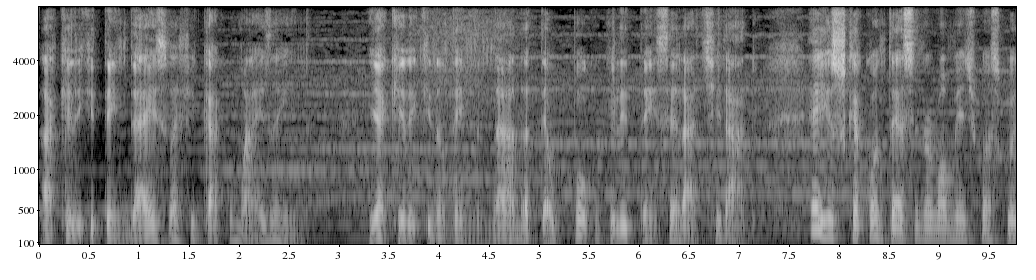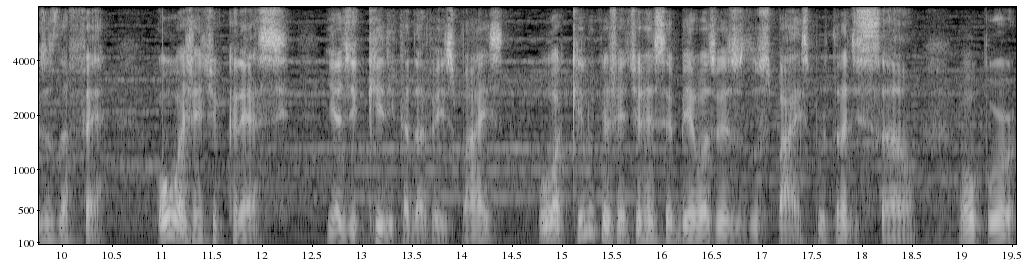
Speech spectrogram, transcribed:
Aquele que tem dez vai ficar com mais ainda. E aquele que não tem nada, até o pouco que ele tem será tirado. É isso que acontece normalmente com as coisas da fé. Ou a gente cresce e adquire cada vez mais, ou aquilo que a gente recebeu às vezes dos pais, por tradição ou por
